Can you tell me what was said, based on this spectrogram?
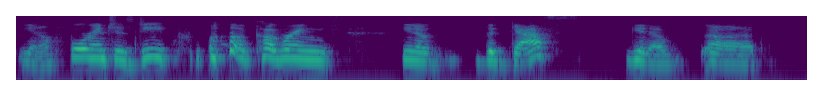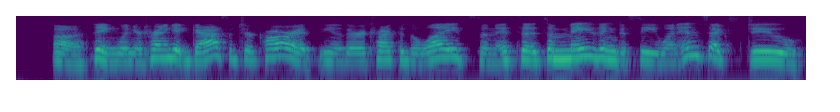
you know, four inches deep, covering, you know, the gas you know, uh, uh, thing when you're trying to get gas at your car. It, you know, they're attracted to lights, and it's it's amazing to see when insects do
